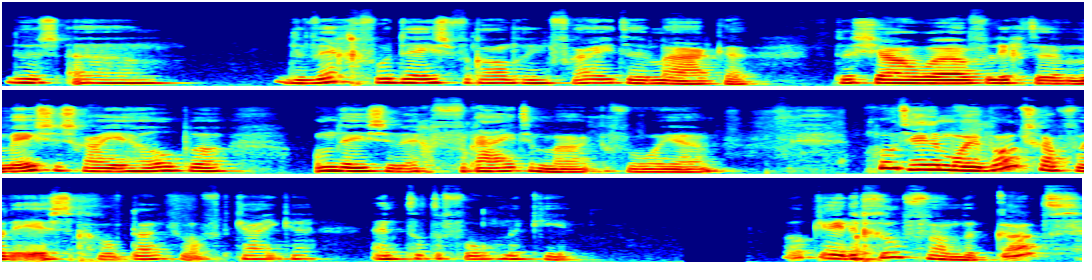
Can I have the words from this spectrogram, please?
Dus uh, de weg voor deze verandering vrij te maken. Dus jouw uh, verlichte meesters gaan je helpen om deze weg vrij te maken voor je. Goed, hele mooie boodschap voor de eerste groep. Dankjewel voor het kijken en tot de volgende keer. Oké, de groep van de kat.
